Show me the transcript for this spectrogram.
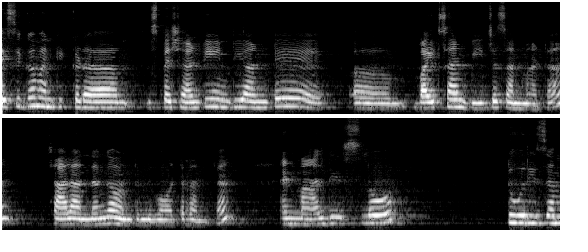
బేసిక్గా మనకి ఇక్కడ స్పెషాలిటీ ఏంటి అంటే వైట్ సాండ్ బీచెస్ అనమాట చాలా అందంగా ఉంటుంది వాటర్ అంతా. అండ్ మాల్దీవ్స్లో టూరిజం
